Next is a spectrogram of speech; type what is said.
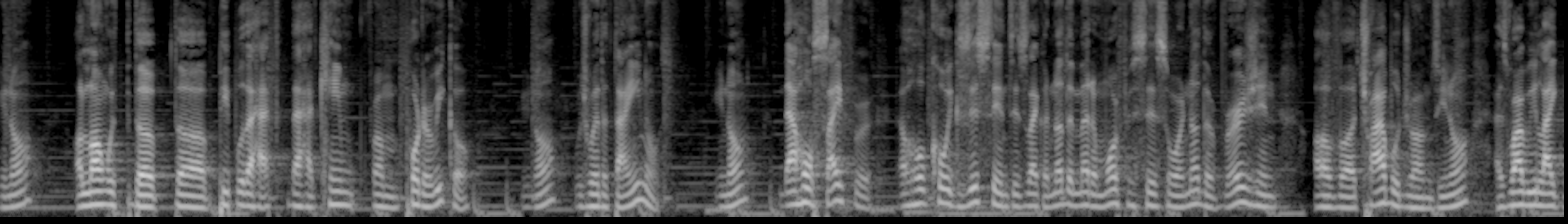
You know, along with the the people that had that had came from Puerto Rico. You know, which were the Tainos. You know, that whole cipher that whole coexistence is like another metamorphosis or another version of uh, tribal drums. You know, that's why we like.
